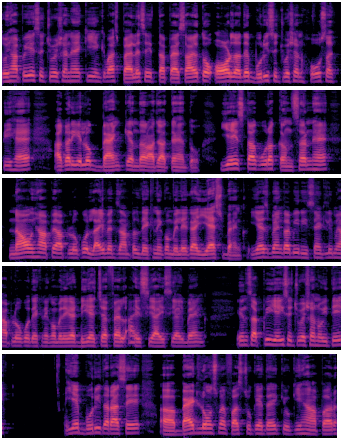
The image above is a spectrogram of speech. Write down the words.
तो यहाँ पे ये सिचुएशन है कि इनके पास पहले से इतना पैसा है तो और ज़्यादा बुरी सिचुएशन हो सकती है अगर ये लोग बैंक के अंदर आ जाते हैं तो। ये इसका पूरा कंसर्न है। नाउ यहाँ पे आप लोगों को लाइव एग्ज़ाम्पल देखने को मिलेगा येस बैंक येस बैंक अभी रिसेंटली में आप लोगों को देखने को मिलेगा D H F L bank इन सबकी यही सिचुएशन हुई थी। ये बुरी तरह से बैड लोन्स में फंस चुके थे क्योंकि यहाँ पर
